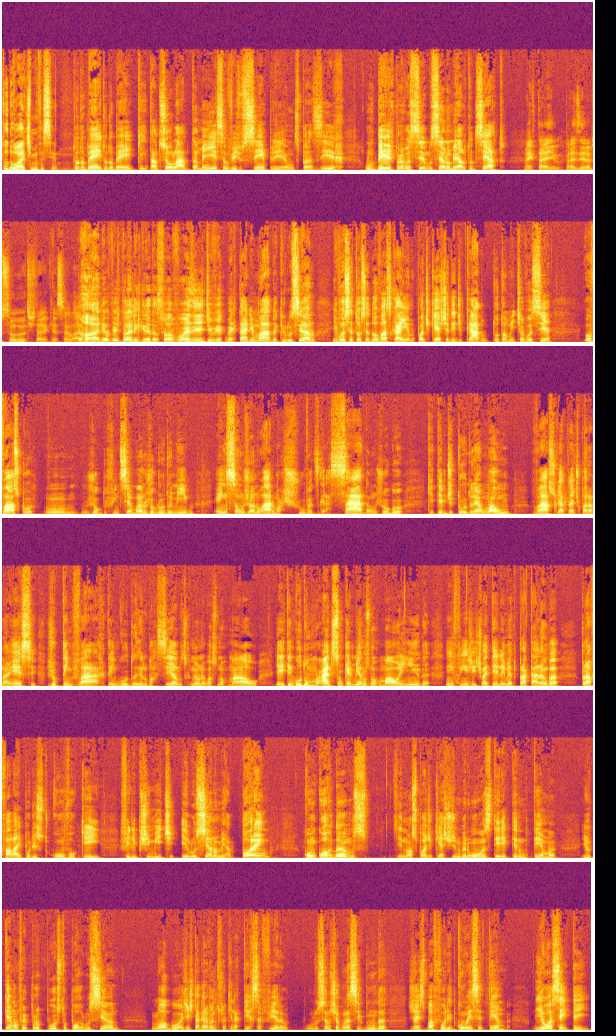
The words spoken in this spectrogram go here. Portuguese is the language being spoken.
Tudo ótimo, e você? Tudo bem, tudo bem. E quem tá do seu lado também, esse eu vejo sempre, é um desprazer. Um beijo pra você, Luciano Melo. Tudo certo? Como é que tá, Igor? Prazer absoluto estar aqui ao seu lado. Olha, eu vejo pela alegria da sua voz, a gente vê como é que tá animado aqui o Luciano. E você, torcedor vascaíno, o podcast é dedicado totalmente a você. O Vasco, o, o jogo do fim de semana, o jogo no domingo, em São Januário, uma chuva desgraçada, um jogo que teve de tudo, né? Um a um, Vasco e Atlético Paranaense. Jogo tem VAR, tem gol do Danilo Barcelos, que não é um negócio normal. E aí tem gol do Madison, que é menos normal ainda. Enfim, a gente vai ter elemento pra caramba pra falar e por isso convoquei Felipe Schmidt e Luciano Melo. Porém, concordamos que nosso podcast de número 11 teria que ter um tema e o tema foi proposto por Luciano. Logo, a gente está gravando isso aqui na terça-feira. O Luciano chegou na segunda já esbaforido com esse tema. E eu aceitei.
